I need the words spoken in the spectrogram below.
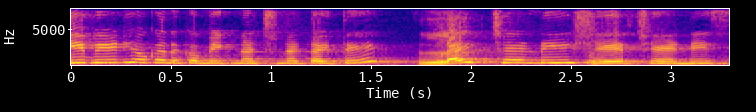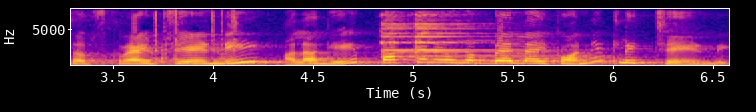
ఈ వీడియో కనుక మీకు నచ్చినట్టయితే లైక్ చేయండి షేర్ చేయండి సబ్స్క్రైబ్ చేయండి అలాగే పక్కనే ఉన్న బెల్ ఐకాన్ని క్లిక్ చేయండి.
